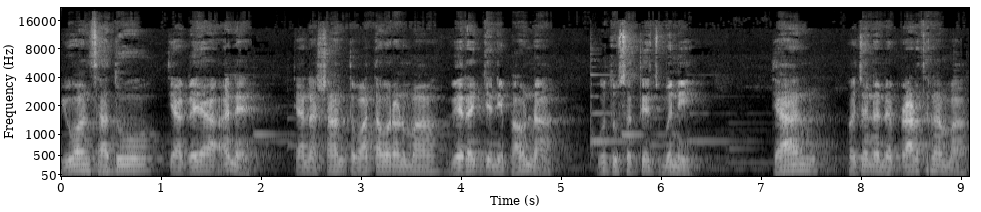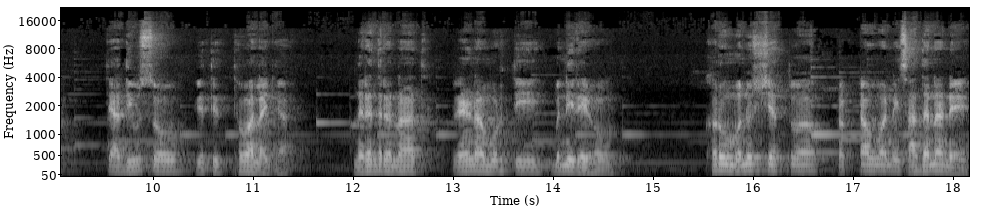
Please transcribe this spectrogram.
યુવાન સાધુઓ ત્યાં ગયા અને ત્યાંના શાંત વાતાવરણમાં વૈરાગ્યની ભાવના વધુ સતેજ બની. ધ્યાન, ભજન અને પ્રાર્થનામાં ત્યાં દિવસો વ્યતીત થવા લાગ્યા. નરેન્દ્રનાથ પ્રેરણામૂર્તિ બની રહ્યો. ખરું મનુષ્યત્વ પ્રગટાવવાની સાધનાને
